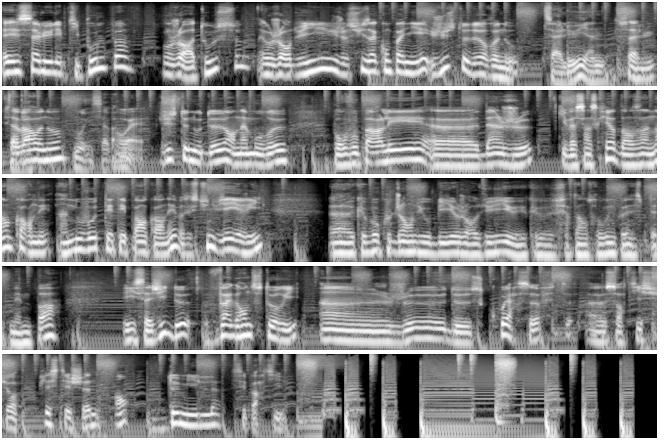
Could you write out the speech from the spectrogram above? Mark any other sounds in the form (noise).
Et salut les petits poulpes, bonjour à tous. Aujourd'hui, je suis accompagné juste de Renaud. Salut Yann. Salut, ça, va, Renaud? Oui, ça va. Ouais, juste nous deux en amoureux pour vous parler euh, d'un jeu qui va s'inscrire dans un encorné, un nouveau TT pas encorné, parce que c'est une vieillerie euh, que beaucoup de gens ont dû oublier aujourd'hui et que certains d'entre vous ne connaissent peut-être même pas. Et il s'agit de Vagrant Story, un jeu de Squaresoft euh, sorti sur PlayStation en 2000. C'est parti.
